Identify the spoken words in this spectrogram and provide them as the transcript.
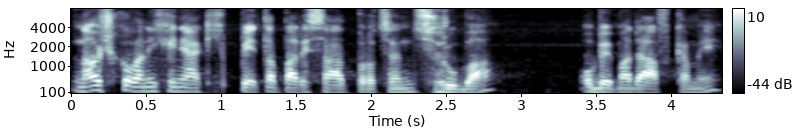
Naočkovaných je nějakých 55% zhruba oběma dávkami.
